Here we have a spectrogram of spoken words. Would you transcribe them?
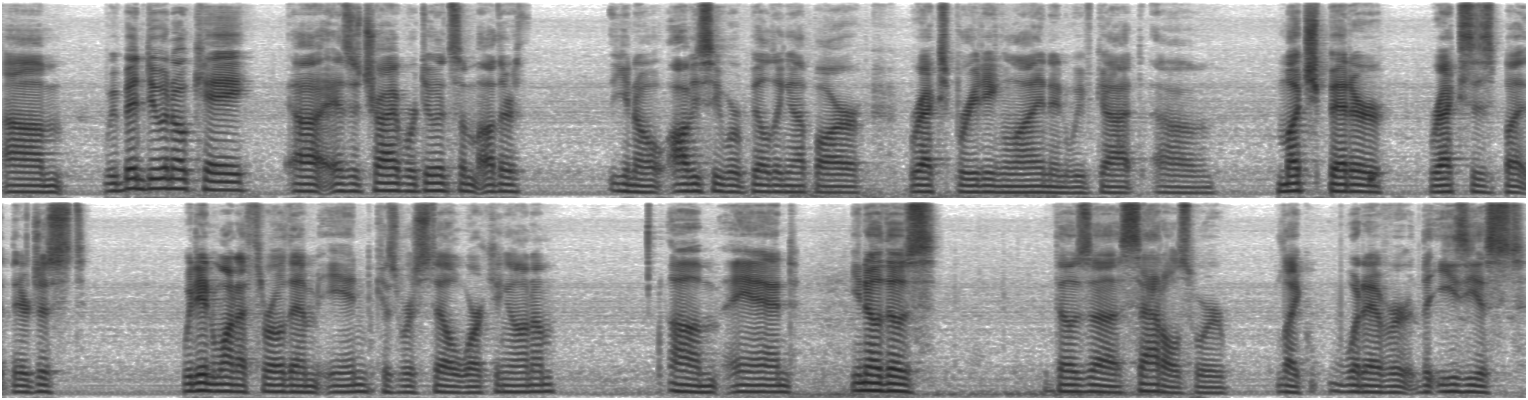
Um, we've been doing okay uh, as a tribe. We're doing some other, th- you know, obviously we're building up our Rex breeding line, and we've got um, much better Rexes, but they're just we didn't want to throw them in because we're still working on them. Um, and you know those those uh, saddles were like whatever the easiest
